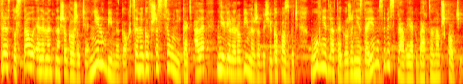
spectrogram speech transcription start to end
Stres to stały element naszego życia. Nie lubimy go, chcemy go wszyscy unikać, ale niewiele robimy, żeby się go pozbyć. Głównie dlatego, że nie zdajemy sobie sprawy, jak bardzo nam szkodzi.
